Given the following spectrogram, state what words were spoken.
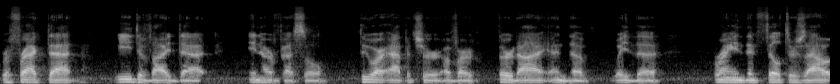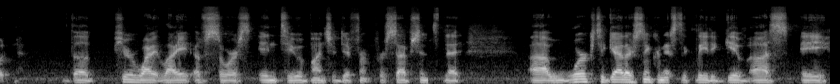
refract that, we divide that in our vessel through our aperture of our third eye and the way the brain then filters out the pure white light of source into a bunch of different perceptions that uh, work together synchronistically to give us a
